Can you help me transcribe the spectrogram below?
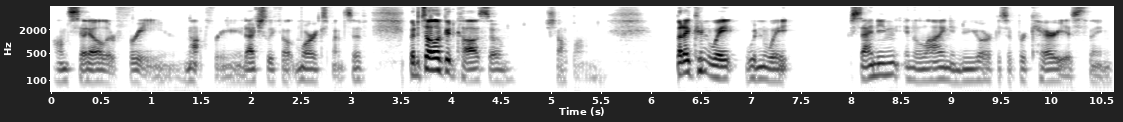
on sale or free or not free. It actually felt more expensive, but it's all a good cause, so shop on. But I couldn't wait, wouldn't wait, Standing in a line in New York is a precarious thing.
